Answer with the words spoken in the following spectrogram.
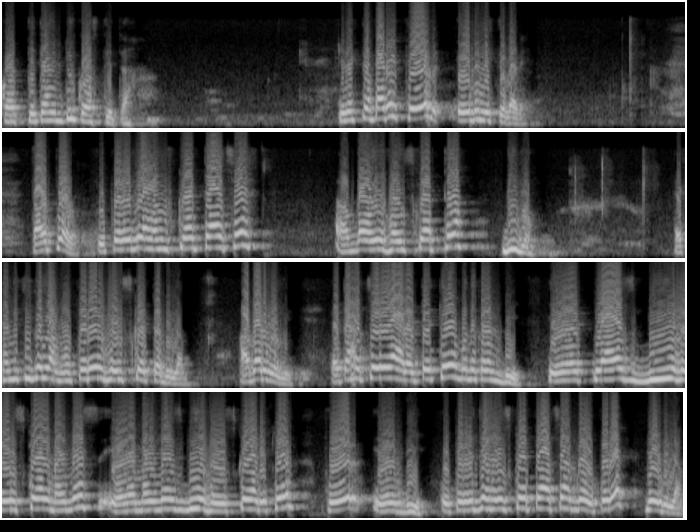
cot theta into cos theta. কি লিখতে পারি? 4 ab লিখতে পারি। তারপর উপরে যে হোল স্কয়ারটা আছে, আমরা ওই হোল স্কয়ারটা দিব। এখানে কি করলাম? উপরে হোল স্কয়ারটা দিলাম। আবার বলি, এটা হচ্ছে আর এটাকে মনে করেন b a plus b whole square minus a minus b whole square equal 4ab উপরে যে হোল স্কয়ারটা আছে, আমরা উপরে দিয়ে দিলাম।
